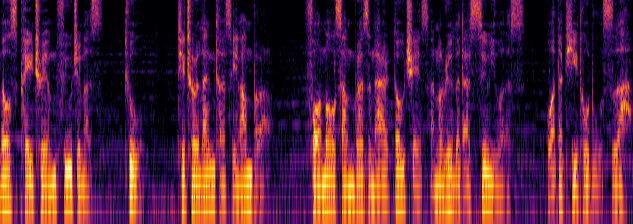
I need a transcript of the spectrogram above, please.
nos patrium fugimus, two, titulantus in umbra, formosum resonare dolces amarilla da silvus。”我的提图鲁斯啊！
